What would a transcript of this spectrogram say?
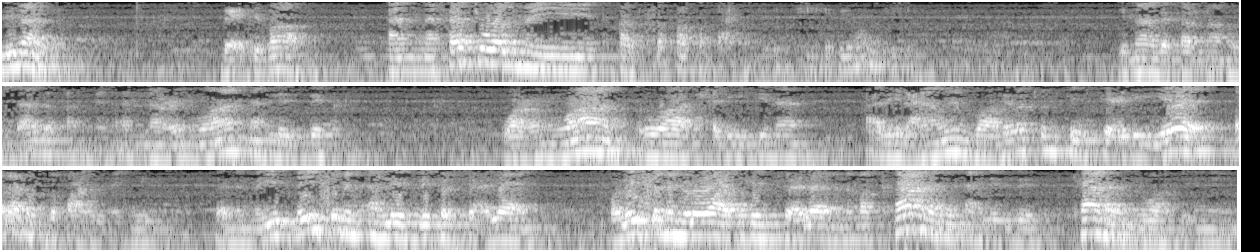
لماذا؟ باعتبار أن فتوى الميت قد سقطت عن الحجية بموته لما ذكرناه سابقا من أن عنوان أهل الذكر وعنوان رواة حديثنا. هذه العناوين ظاهرة في الفعليات فلا تصدق على الميت لأن الميت ليس من أهل الذكر فعلان وليس من رواتهم فعلان إنما كان من أهل الذكر كان من رواتهم.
